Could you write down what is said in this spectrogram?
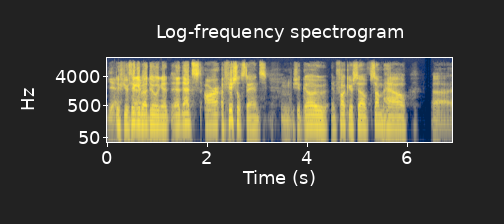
Yeah. if you're thinking okay. about doing it, uh, that's our official stance. Mm. You should go and fuck yourself somehow uh,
